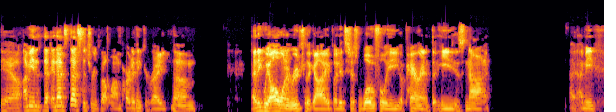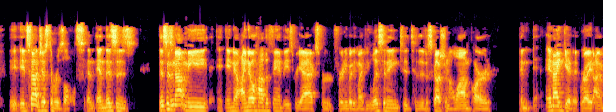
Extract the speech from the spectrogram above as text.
Yeah, I mean, th- and that's that's the truth about Lampard. I think you're right. Um, I think we all want to root for the guy, but it's just woefully apparent that he is not. I, I mean, it, it's not just the results, and and this is this is not me. And I know how the fan base reacts for for anybody that might be listening to to the discussion on Lampard, and and I get it, right? I'm.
